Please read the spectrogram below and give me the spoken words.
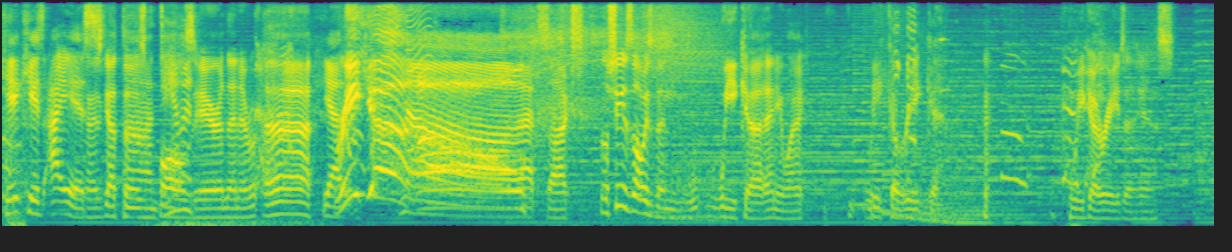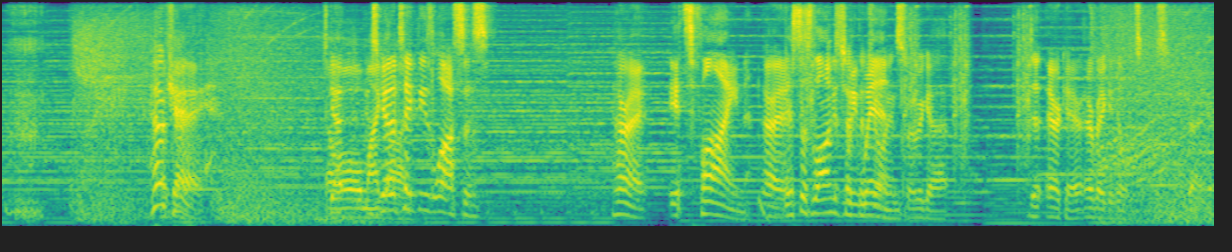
Kick his ass. He's got those uh, balls here, and then everyone. uh, yeah. Rika. No, oh, that sucks. Well, she's always been weaker, anyway. Weaker Rika. Wika Rita. Yes. okay. okay. It's got, Oh my it's gotta God. take these losses. All right. It's fine. All right. Just as long as Check we win. joints. What do we got? D- okay, everybody can heal themselves. Right here.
